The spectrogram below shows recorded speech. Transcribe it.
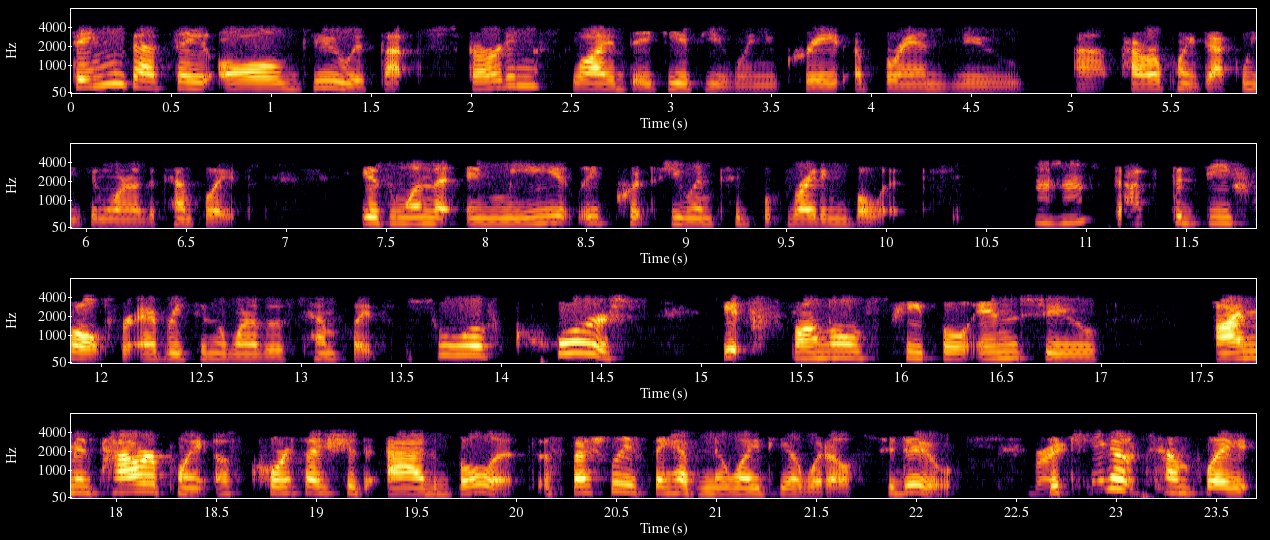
thing that they all do is that starting slide they give you when you create a brand new uh, PowerPoint deck using one of the templates is one that immediately puts you into writing bullets. hmm That's the default for every single one of those templates. So of course it funnels people into I'm in PowerPoint, of course I should add bullets, especially if they have no idea what else to do. Right. The keynote templates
